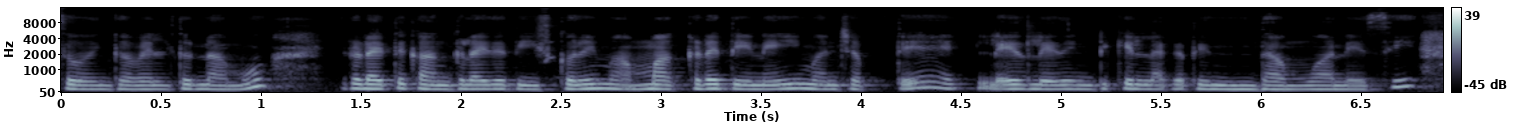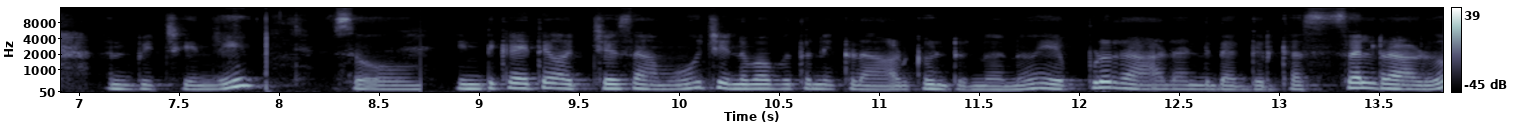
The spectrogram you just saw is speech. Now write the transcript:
సో ఇంకా వెళ్తున్నాము. ఇక్కడైతే కంకులు అయితే తీసుకొని మా అమ్మ అక్కడే తినేయమని చెప్తే లేదు లేదు ఇంటికి వెళ్ళాక తిందాము అనేసి అనిపించింది. సో ఇంటికైతే వచ్చేసాము. చిన్నబాబుతో ఇక్కడ ఆడుకుంటున్నాను. ఎప్పుడు రాడండి దగ్గరికి అస్సలు రాడు.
